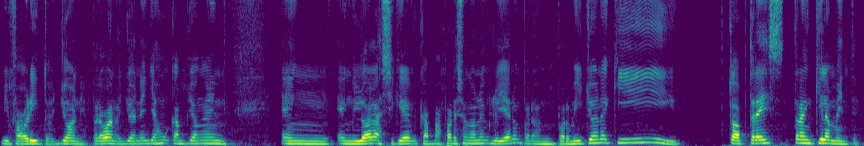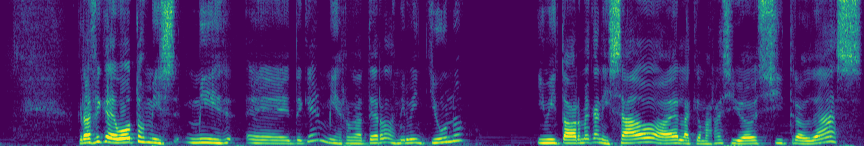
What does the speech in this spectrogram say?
mi favorito, Yone. Pero bueno, Yone ya es un campeón en, en, en LOL, así que capaz por eso no lo incluyeron. Pero por mí, Yone aquí, top 3, tranquilamente. Gráfica de votos, mis, mis eh, ¿de qué? Mis Runaterra 2021. Imitador mecanizado, a ver, la que más recibió es Citra Audaz.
